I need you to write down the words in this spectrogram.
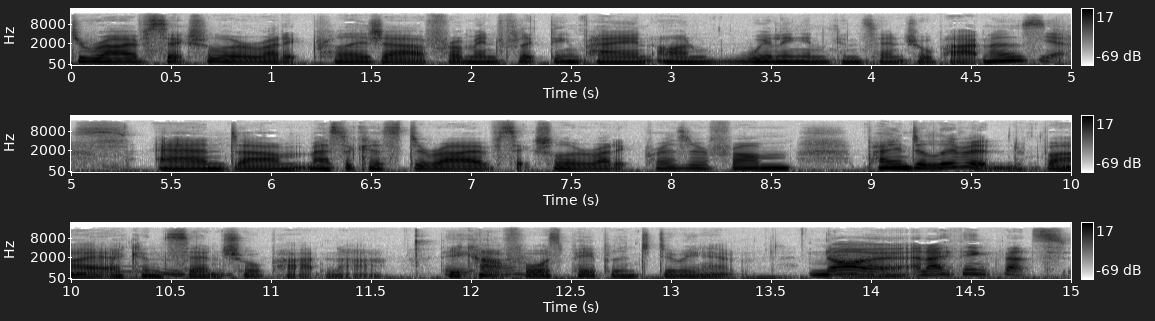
derive sexual or erotic pleasure from inflicting pain on willing and consensual partners. Yes. And um, masochists derive sexual or erotic pleasure from pain delivered by a consensual partner. Mm. There you can't go. force people into doing it. No, and I think that's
